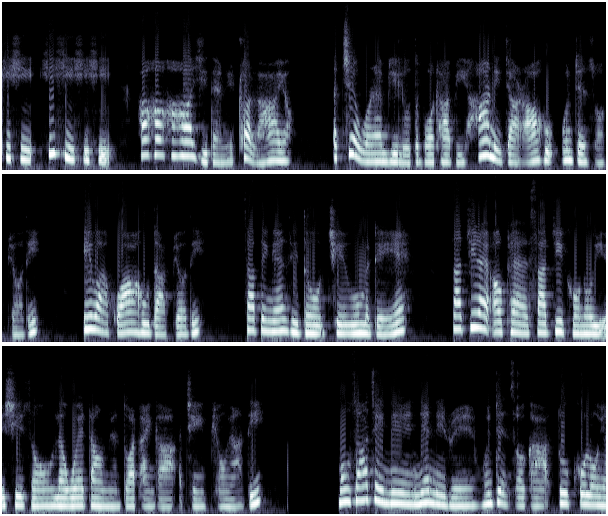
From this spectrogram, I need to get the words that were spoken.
ခိခိဟိဟိဟိဟိဟာဟာဟာဟာရည်တန်တွေထွက်လာရောအချစ်ဝရမ်းပြေလို့သဘောထားပြီးဟာနေကြတာဟုဝင်းတင်စောပြောသည်အေးပါကွာဟုသာပြောသည်စာသင်ခန်းစီသို့ခြေဦးမတည်ရဲ့စာကြည့်လိုက်အောက်ထက်စာကြည့်ခုံတို့၏အရှိဆုံးလက်ဝဲတောင်တွင်သွားထိုင်ကအချိန်ဖြုံးရသည် မုံစားချိန်နှင့်ညနေတွင်ဝင်းတင်စောကသူ့ခိုးလုံရ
